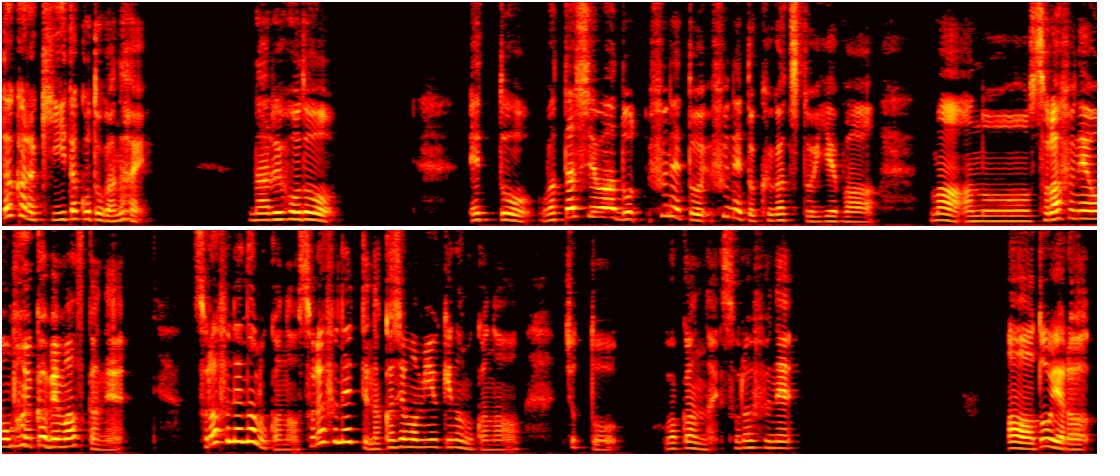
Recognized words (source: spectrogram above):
だから聞いたことがない。なるほど。えっと、私はど、船と、船と9月といえば、まあ、あの、空船を思い浮かべますかね。空船なのかな？空船って中島みゆきなのかな？ちょっと、わかんない。空船。ああ、どうやら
